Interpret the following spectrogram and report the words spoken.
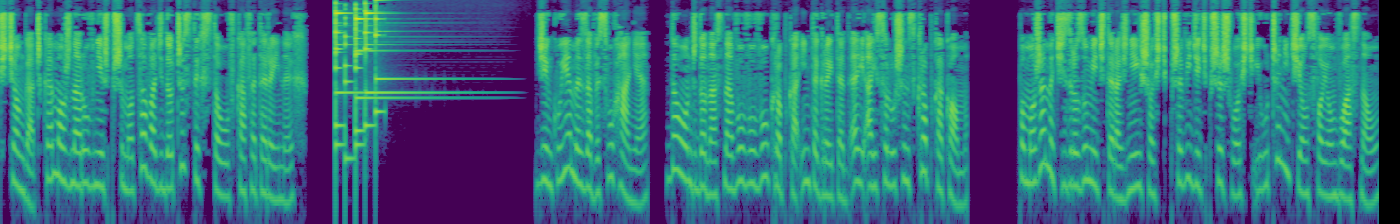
Ściągaczkę można również przymocować do czystych stołów kafeteryjnych. Dziękujemy za wysłuchanie. Dołącz do nas na www.integratedAIsolutions.com. Pomożemy Ci zrozumieć teraźniejszość, przewidzieć przyszłość i uczynić ją swoją własną.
